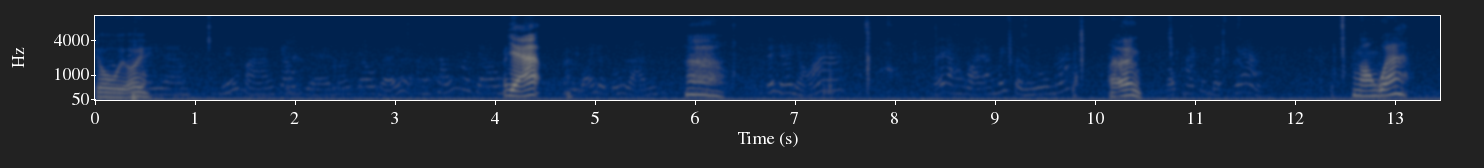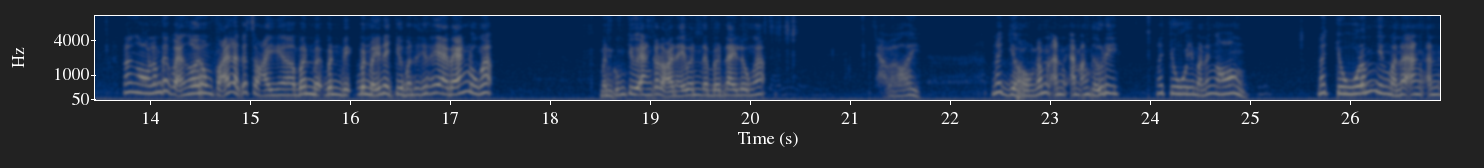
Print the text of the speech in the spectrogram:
Trời ơi. Dạ. Ngon quá. Nó ngon lắm các bạn ơi. Không phải là cái xoài à, bên bên Việt, bên Mỹ này chưa, mình chưa thấy ai bán luôn á. Mình cũng chưa ăn cái loại này bên bên đây luôn á nó giòn lắm anh em ăn thử đi. Nó chua nhưng mà nó ngon. Nó chua lắm nhưng mà nó ăn anh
